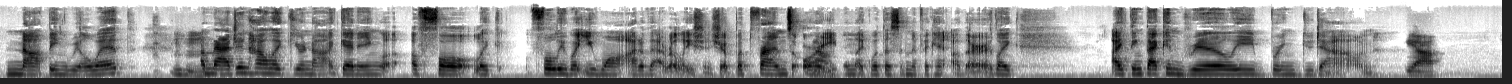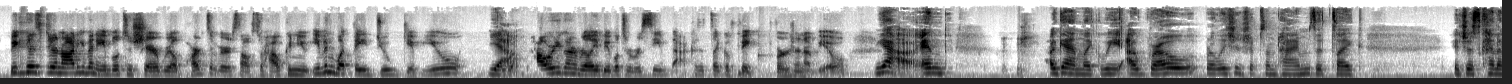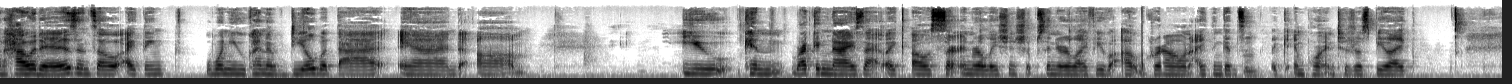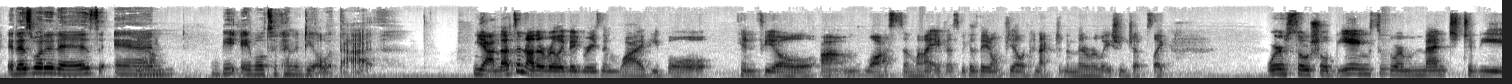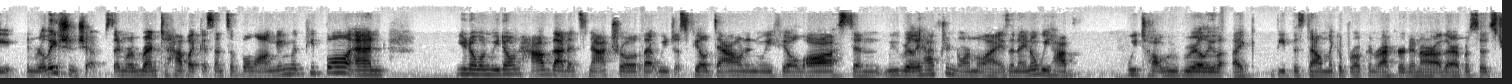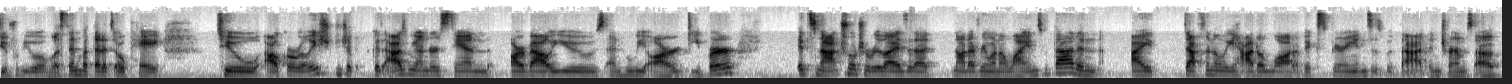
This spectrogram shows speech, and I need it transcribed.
not being real with, mm-hmm. imagine how like you're not getting a full like fully what you want out of that relationship with friends or yeah. even like with a significant other. Like I think that can really bring you down. Yeah. Because you're not even able to share real parts of yourself. So how can you even what they do give you yeah how are you going to really be able to receive that because it's like a fake version of you yeah and again, like we outgrow relationships sometimes. It's like it's just kind of how it is. And so I think when you kind of deal with that and um you can recognize that like oh certain relationships in your life you've outgrown i think it's mm. like important to just be like it is what it is and yeah. be able to kind of deal with that yeah that's another really big reason why people can feel um, lost in life is because they don't feel connected in their relationships like we're social beings who are meant to be in relationships and we're meant to have like a sense of belonging with people and you know, when we don't have that, it's natural that we just feel down and we feel lost. And we really have to normalize. And I know we have, we talk, we really like beat this down like a broken record in our other episodes too for people who listen, but that it's okay to outgrow relationships because as we understand our values and who we are deeper, it's natural to realize that not everyone aligns with that. And I definitely had a lot of experiences with that in terms of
